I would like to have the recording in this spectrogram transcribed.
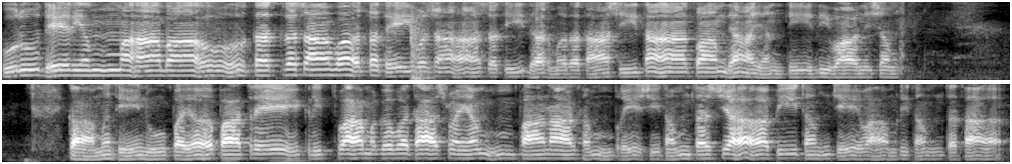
कुरु धैर्यं महाबाहो, तत्र सा वर्ततेव सा सती धर्मरता सीता त्वां ध्यायन्ति दिवानिशम् कामधेनुपयपात्रे कृत्वा मघवता स्वयं पानार्थं प्रेषितं तस्या पीतं चेवामृतं तथा।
